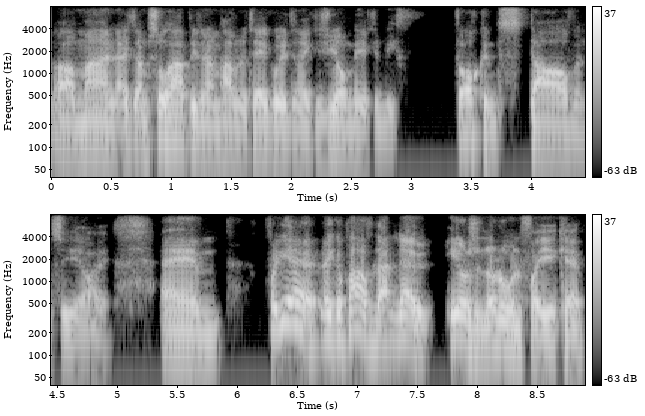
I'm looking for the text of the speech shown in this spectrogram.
oh man, I, I'm so happy that I'm having a takeaway tonight because you're making me fucking starve and see how. Um, but yeah, like apart from that, now here's another one for you, Kev.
